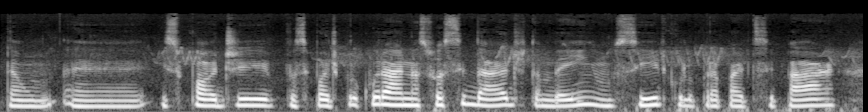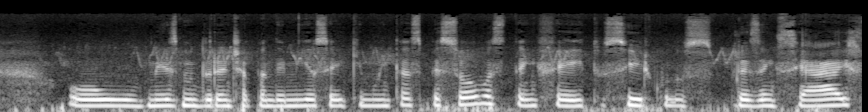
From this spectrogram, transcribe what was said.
Então, é, isso pode, você pode procurar na sua cidade também um círculo para participar, ou mesmo durante a pandemia, eu sei que muitas pessoas têm feito círculos presenciais.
